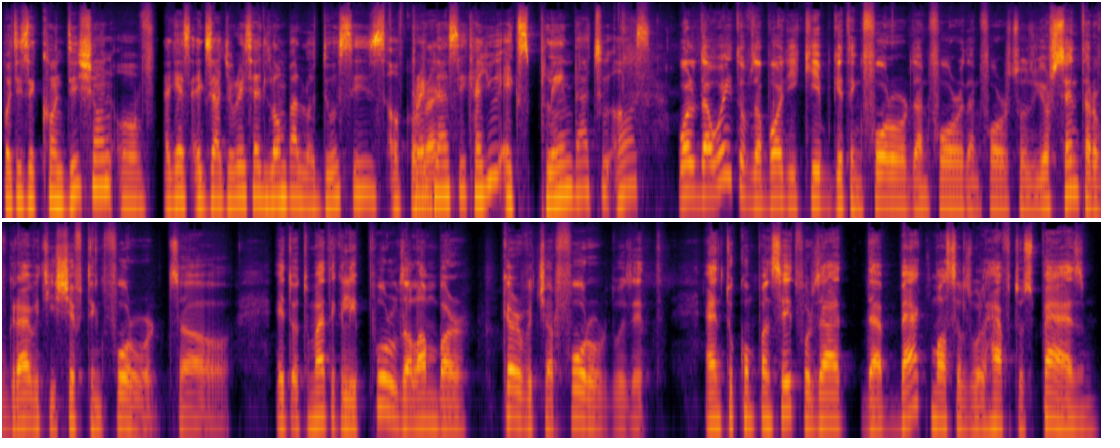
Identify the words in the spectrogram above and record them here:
but it's a condition of, I guess, exaggerated lumbar lordosis of Correct. pregnancy. Can you explain that to us? Well, the weight of the body keep getting forward and forward and forward, so your center of gravity shifting forward. So it automatically pulls the lumbar curvature forward with it. And to compensate for that, the back muscles will have to spasm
